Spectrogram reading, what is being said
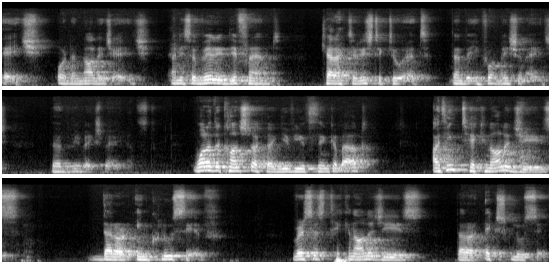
age or the knowledge age. And it's a very different characteristic to it than the information age that we've experienced. One of the constructs I give you think about, I think technologies that are inclusive versus technologies that are exclusive.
